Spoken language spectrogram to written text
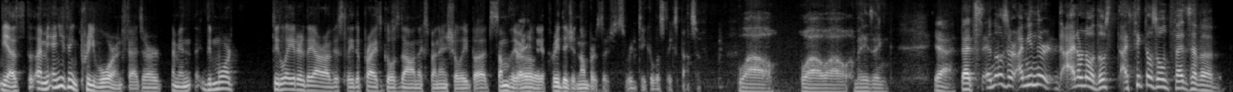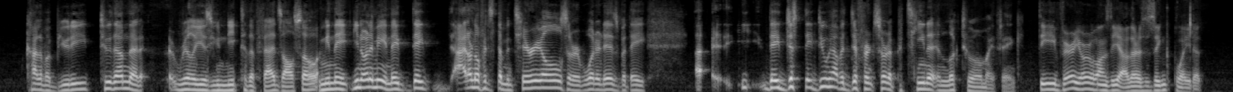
yes, I mean anything pre-war in Feds are. I mean, the more the later they are, obviously the price goes down exponentially. But some of the right. earlier three-digit numbers are just ridiculously expensive. Wow! Wow! Wow! Amazing. Yeah, that's and those are. I mean, they're. I don't know those. I think those old Feds have a kind of a beauty to them that really is unique to the feds also i mean they you know what i mean they they i don't know if it's the materials or what it is but they uh, they just they do have a different sort of patina and look to them i think the very early ones yeah they're zinc plated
